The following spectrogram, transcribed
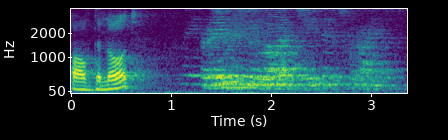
of the Lord. Praise you, Lord Jesus Christ.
